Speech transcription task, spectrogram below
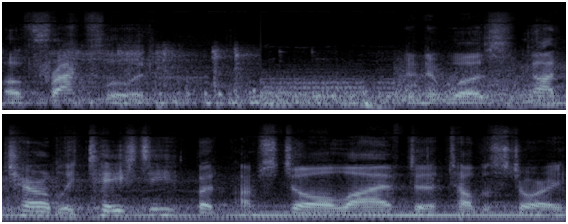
of frac fluid. And it was not terribly tasty, but I'm still alive to tell the story.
